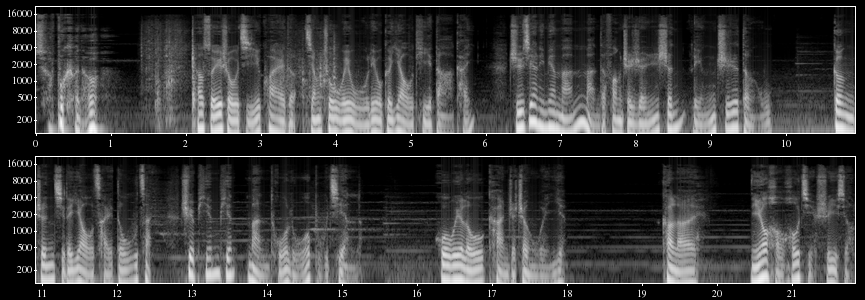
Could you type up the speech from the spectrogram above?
这不可能！他随手极快地将周围五六个药屉打开，只见里面满满的放着人参、灵芝等物，更珍奇的药材都在，却偏偏曼陀罗不见了。霍威楼看着郑文燕，看来你要好好解释一下了。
